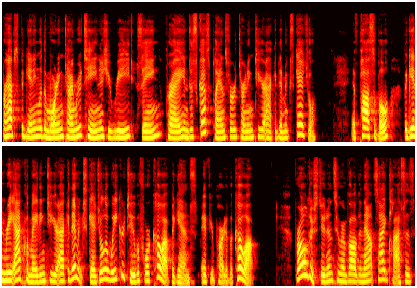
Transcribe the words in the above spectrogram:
perhaps beginning with a morning time routine as you read, sing, pray, and discuss plans for returning to your academic schedule. If possible, begin reacclimating to your academic schedule a week or two before co op begins, if you're part of a co op. For older students who are involved in outside classes,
